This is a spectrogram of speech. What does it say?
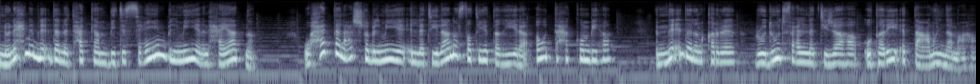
إنه نحن بنقدر نتحكم ب 90% من حياتنا وحتى العشرة بالمية التي لا نستطيع تغييرها أو التحكم بها بنقدر نقرر ردود فعلنا تجاهها وطريقة تعاملنا معها.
